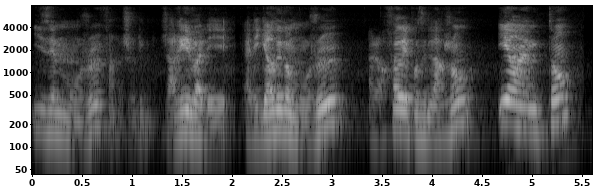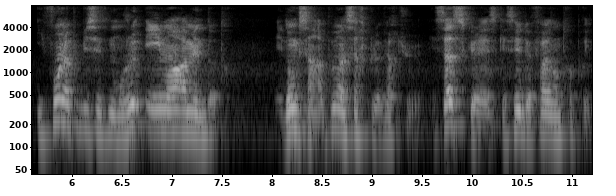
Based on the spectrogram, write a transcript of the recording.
ils aiment mon jeu, enfin j'arrive à les, garder dans mon jeu, à leur faire dépenser de l'argent, et en même temps, ils font la publicité de mon jeu et ils m'en ramènent d'autres. Et donc c'est un peu un cercle vertueux. Et ça, c'est ce qu'essayent de faire les entreprises.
